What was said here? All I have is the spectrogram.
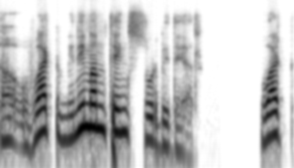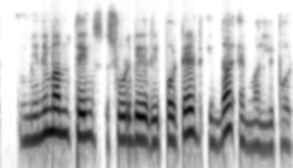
uh, what minimum things should be there what minimum things should be reported in the annual report.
